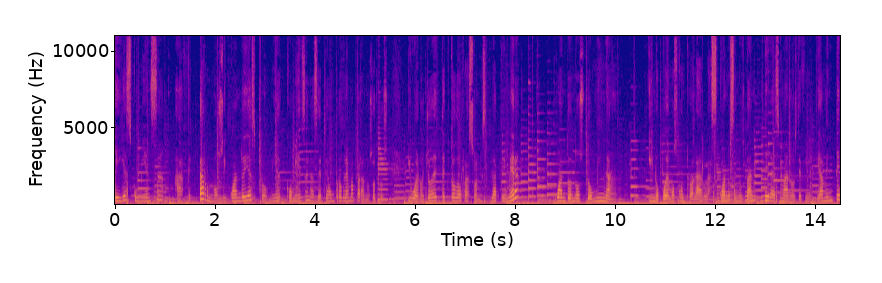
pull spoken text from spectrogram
ellas comienzan a afectarnos y cuando ellas comienzan a ser ya un problema para nosotros. Y bueno, yo detecto dos razones. La primera, cuando nos dominan y no podemos controlarlas. Cuando se nos van de las manos, definitivamente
